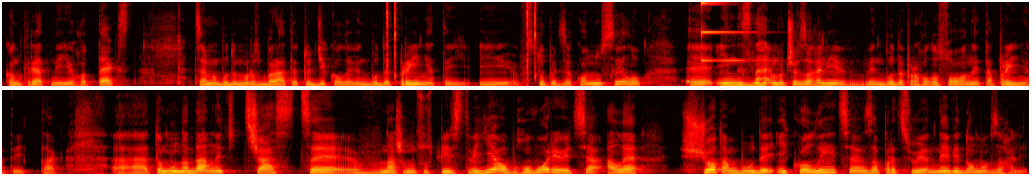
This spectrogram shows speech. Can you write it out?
конкретний його текст. Це ми будемо розбирати тоді, коли він буде прийнятий і вступить в законну силу. Е, І не знаємо, чи взагалі він буде проголосований та прийнятий. Так? Е, Тому на даний час це в нашому суспільстві є, обговорюється, але що там буде і коли це запрацює, невідомо взагалі.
